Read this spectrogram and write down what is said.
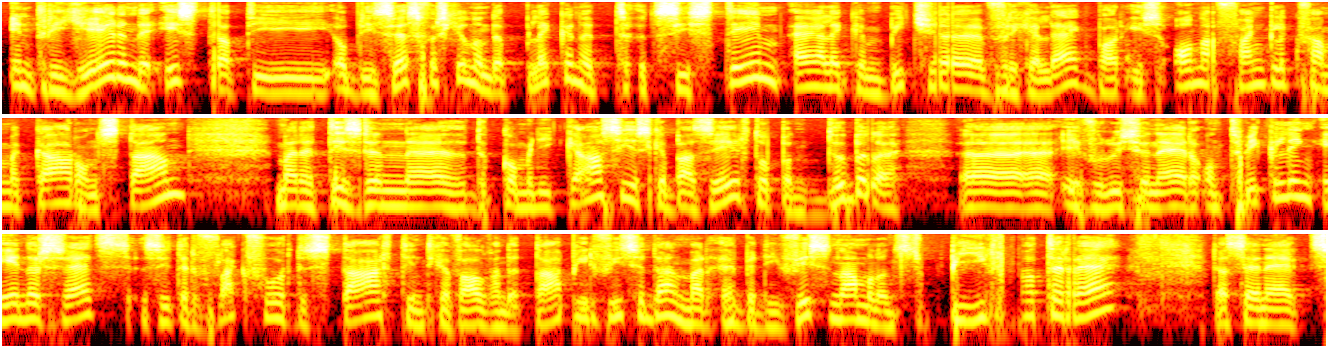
intrigerende is dat die, op die zes verschillende plekken het, het systeem eigenlijk een beetje vergelijkbaar is, onafhankelijk van elkaar ontstaan. Maar het is een, uh, de communicatie is gebaseerd op een dubbele evolutionaire ontwikkeling. Enerzijds zit er vlak voor de staart, in het geval van de tapirvissen dan, maar hebben die vissen namelijk een spierbatterij. Dat zijn eigenlijk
